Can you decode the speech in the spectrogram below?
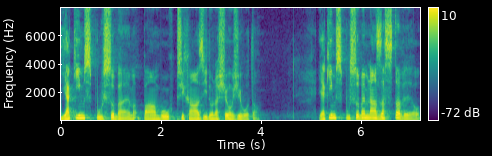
jakým způsobem Pán Bůh přichází do našeho života. Jakým způsobem nás zastavil,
